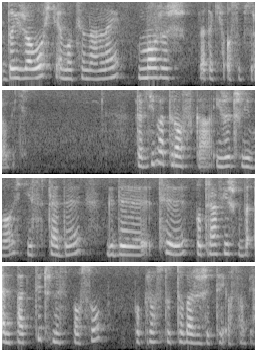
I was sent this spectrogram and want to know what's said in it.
dojrzałości emocjonalnej możesz dla takich osób zrobić? Prawdziwa troska i życzliwość jest wtedy, gdy ty potrafisz w empatyczny sposób po prostu towarzyszyć tej osobie.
